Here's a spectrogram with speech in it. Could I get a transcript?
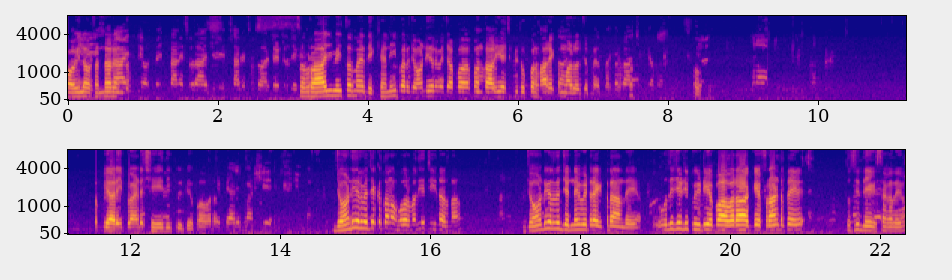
ਆਇਲ ਆ ਉਹ ਠੰਡਾ ਰਹਿੰਦਾ। ਸਵਰਾਜ ਵਿੱਚ ਤਾਂ ਮੈਂ ਦੇਖਿਆ ਨਹੀਂ ਪਰ ਜੌਨ ਡੀਅਰ ਵਿੱਚ ਆਪਾਂ 45 ਐਚਪੀ ਤੋਂ ਉੱਪਰ ਹਰ ਇੱਕ ਮਾਡਲ 'ਚ ਮਿਲਦਾ ਜੀ। ਓਕੇ 42.6 ਦੀ ਪੀਟੀਓ ਪਾਵਰ 42.6 ਦੀ ਜੌਨ ਡੀਅਰ ਵਿੱਚ ਇੱਕ ਤੁਹਾਨੂੰ ਹੋਰ ਵਧੀਆ ਚੀਜ਼ ਦੱਸਦਾ। ਜੌਨ ਡੀਅਰ ਦੇ ਜਿੰਨੇ ਵੀ ਟਰੈਕਟਰ ਆਉਂਦੇ ਆ ਉਹਦੀ ਜਿਹੜੀ ਪੀਟੀਓ ਪਾਵਰ ਆ ਅੱਗੇ ਫਰੰਟ ਤੇ ਤੁਸੀਂ ਦੇਖ ਸਕਦੇ ਹੋ।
